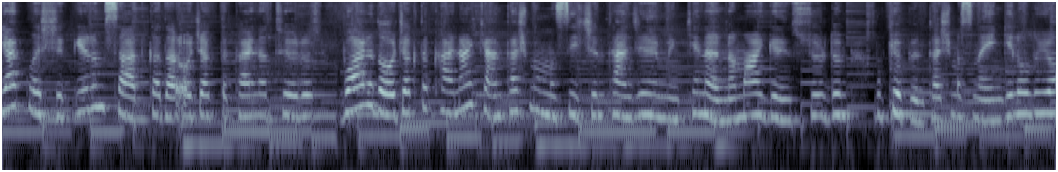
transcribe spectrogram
Yaklaşık yarım saat kadar ocakta kaynatıyoruz. Bu arada ocakta kaynarken taşmaması için tenceremin kenarına margarin sürdüm. Bu köpüğün taşmasına engel oluyor.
